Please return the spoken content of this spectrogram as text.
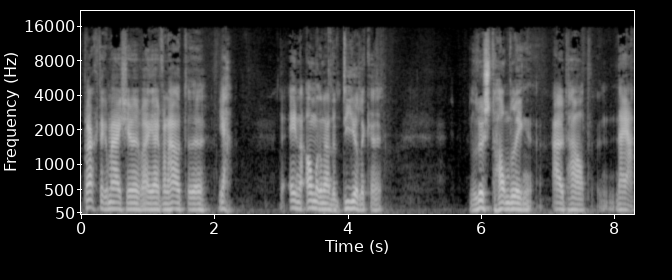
prachtige meisje waar jij van houdt. eh, ja, de ene andere naar de dierlijke lusthandeling uithaalt. Nou ja,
